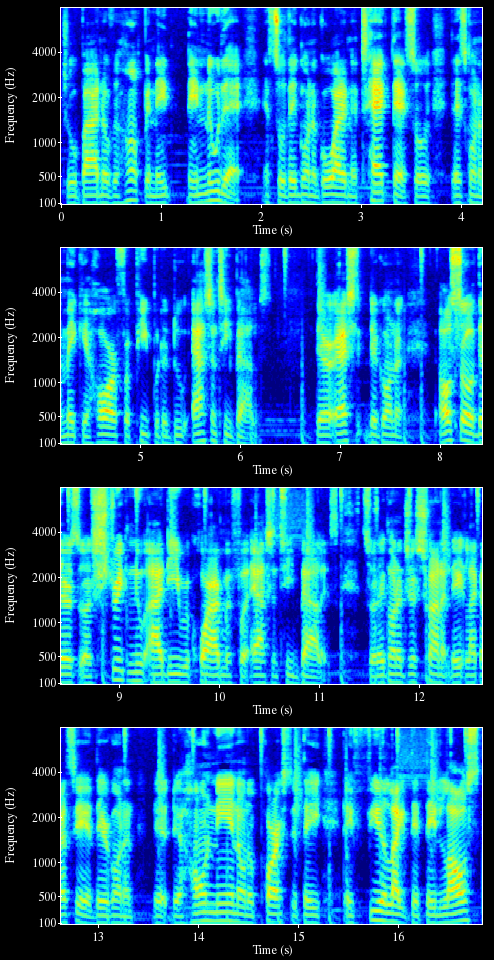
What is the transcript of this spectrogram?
Joe Biden over the hump, and they, they knew that. And so they're going to go out and attack that. So that's going to make it hard for people to do absentee ballots. They're actually they're gonna also there's a strict new ID requirement for absentee ballots. So they're gonna just try to they, like I said they're gonna they're, they're honing in on the parts that they they feel like that they lost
